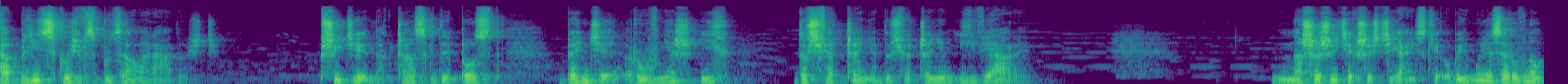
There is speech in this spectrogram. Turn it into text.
Ta bliskość wzbudzała radość. Przyjdzie jednak czas, gdy post będzie również ich doświadczeniem, doświadczeniem ich wiary. Nasze życie chrześcijańskie obejmuje zarówno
